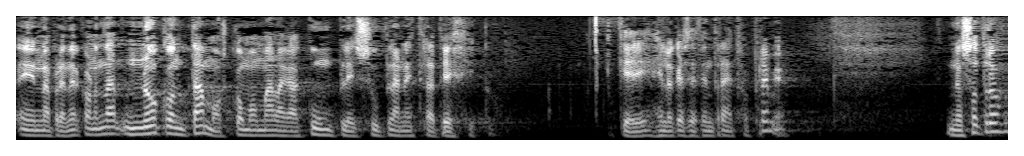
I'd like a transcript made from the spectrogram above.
en Aprender con Onda no contamos cómo Málaga cumple su plan estratégico, que es en lo que se centran estos premios. Nosotros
